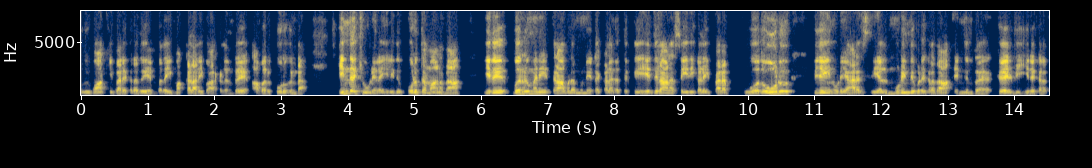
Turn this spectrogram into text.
உருவாக்கி வருகிறது என்பதை மக்கள் அறிவார்கள் என்று அவர் கூறுகின்றார். இந்த சூழ்நிலையில் இது பொருத்தமானதா? இது வெறுமனே திராவிட முன்னேற்ற கழகத்திற்கு எதிரான செய்திகளை பரப்புவதோடு விஜயனுடைய அரசியல் முடிந்து விடுகிறதா என்கின்ற கேள்வி இருக்கிறது.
